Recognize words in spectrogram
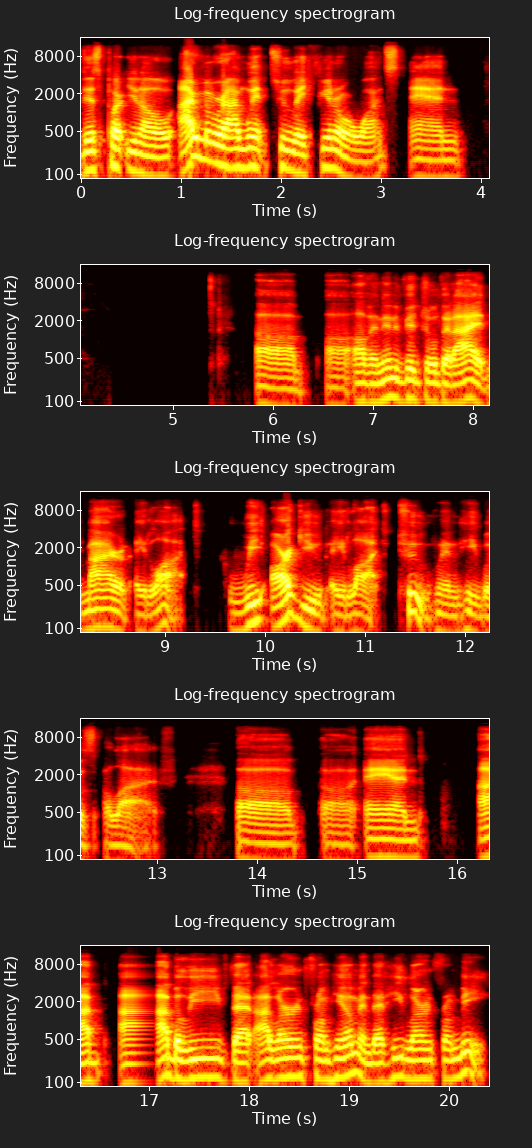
this part, you know, I remember I went to a funeral once and uh, uh, of an individual that I admired a lot. We argued a lot too when he was alive. Uh, uh, and I, I, I believe that I learned from him and that he learned from me.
